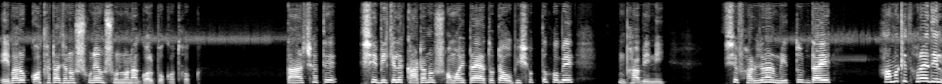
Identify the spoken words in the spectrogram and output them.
এবারও কথাটা যেন শুনেও শুনল না গল্প কথক তার সাথে সে বিকেলে কাটানোর সময়টা এতটা অভিশপ্ত হবে ভাবিনি। সে ফারজানার মৃত্যুর দায়ে আমাকে ধরায় দিল।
